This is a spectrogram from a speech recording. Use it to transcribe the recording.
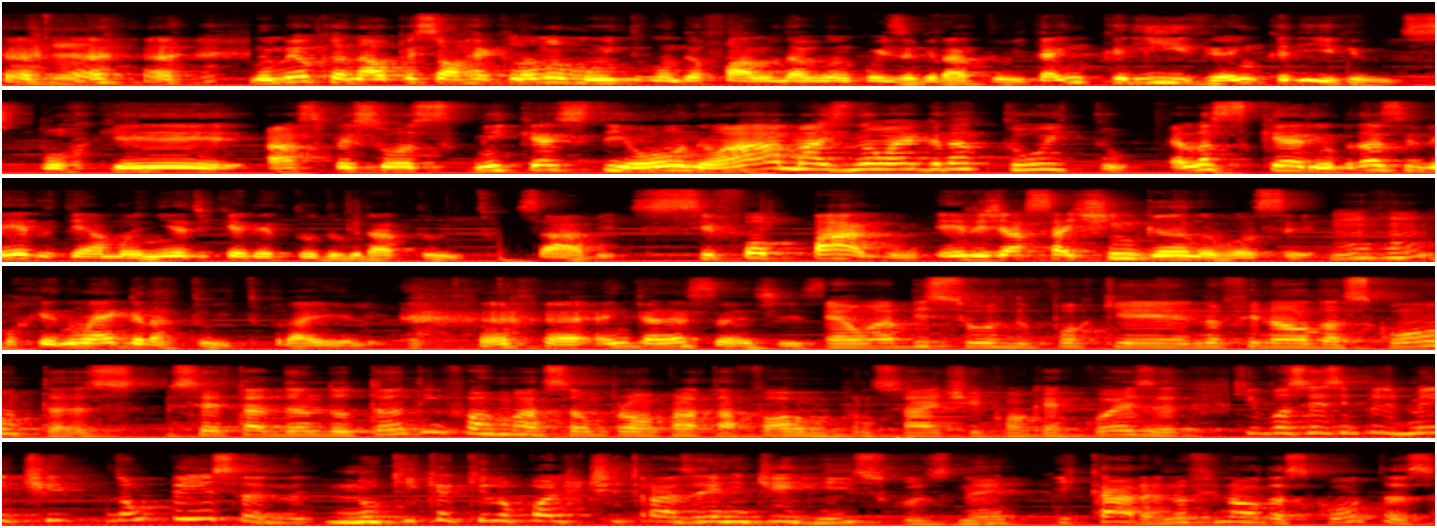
É. no meu canal o pessoal reclama muito quando eu falo de alguma coisa gratuita. É incrível, é incrível isso, porque as pessoas me questionam, ah, mas não é gratuito. Elas querem, o brasileiro tem a mania de querer tudo gratuito, sabe? Se for pago, ele já sai xingando você, uhum. porque não é gratuito para ele. é interessante isso. É um absurdo, porque no final das contas, você tá dando tanta informação para uma plataforma, para um site, qualquer coisa, que você simplesmente não pensa no que, que aquilo pode te trazer de riscos, né? E cara, no final das contas,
